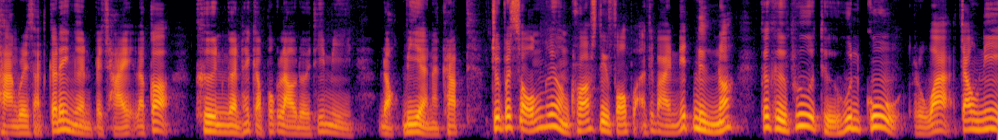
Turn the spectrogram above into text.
ทางบริษัทก็ได้เงินไปใช้ แล้วก็คืนเงินให้กับพวกเราโดยที่มีดอกเบี้ยนะครับจุดประสงค์เรื่องของ cross default ผมอธิบายนิดหนึ่งเนาะก็คือผู้ถือหุ้นกู้ หรือว่าเจ้าหนี้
